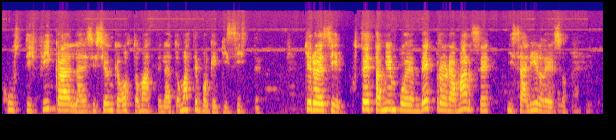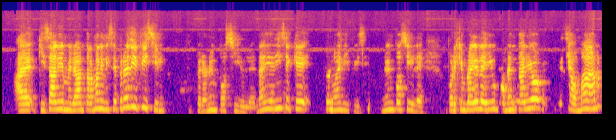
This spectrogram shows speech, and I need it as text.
justifica la decisión que vos tomaste, la tomaste porque quisiste. Quiero decir, ustedes también pueden desprogramarse y salir de eso. Quizá alguien me levanta la mano y me dice, pero es difícil, pero no imposible. Nadie dice que no es difícil, no imposible. Por ejemplo, ayer leí un comentario, decía Omar,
